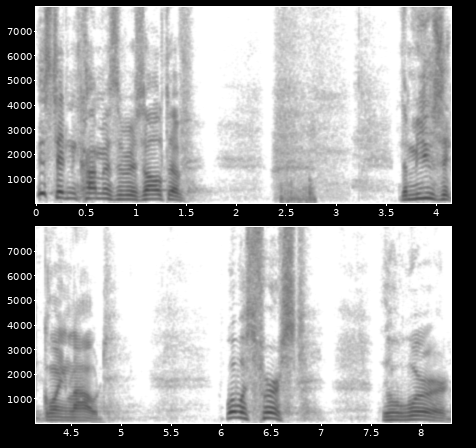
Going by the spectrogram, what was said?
This didn't come as a result of the music going loud. What was first? The word.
